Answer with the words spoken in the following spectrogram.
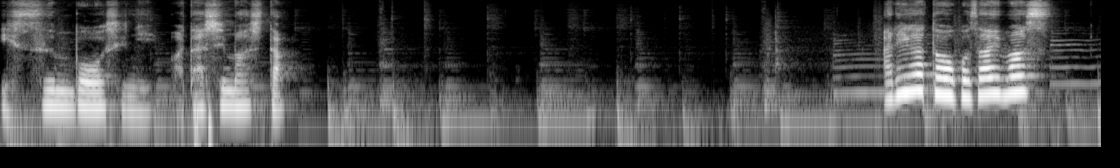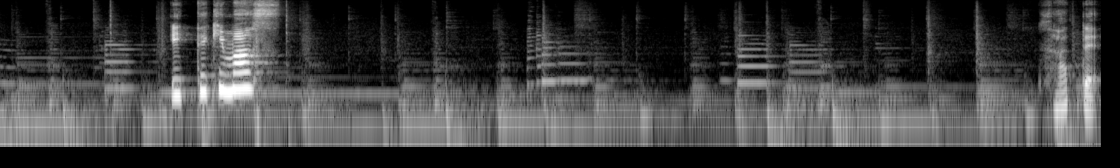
一寸法師に渡しました。ありがとうございます。行ってきます。さて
